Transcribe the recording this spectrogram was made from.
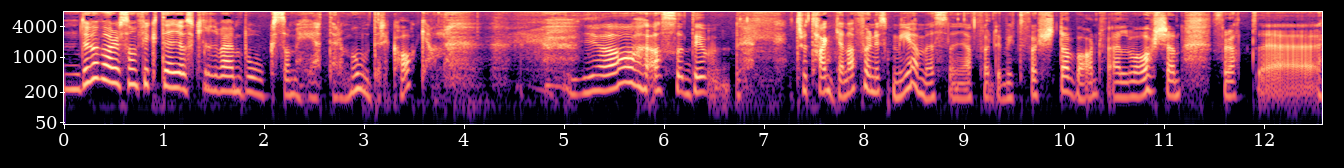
Mm, du, vad var det som fick dig att skriva en bok som heter Moderkakan? Ja, alltså det, jag tror tankarna har funnits med mig sedan jag födde mitt första barn för 11 år sedan. För att eh,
